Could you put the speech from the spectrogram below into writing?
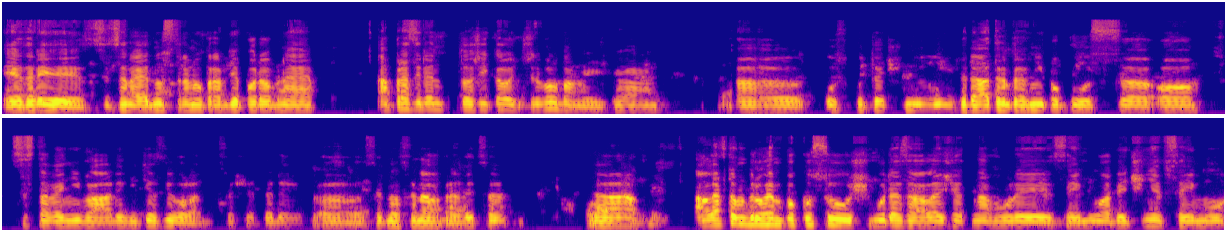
Je tedy sice na jednu stranu pravděpodobné, a prezident to říkal už před volbami, že uskuteční, že dá ten první pokus o sestavení vlády vítězí voleb, což je tedy uh, sjednocená pravice. Uh, ale v tom druhém pokusu už bude záležet na vůli Sejmu a většině v Sejmu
